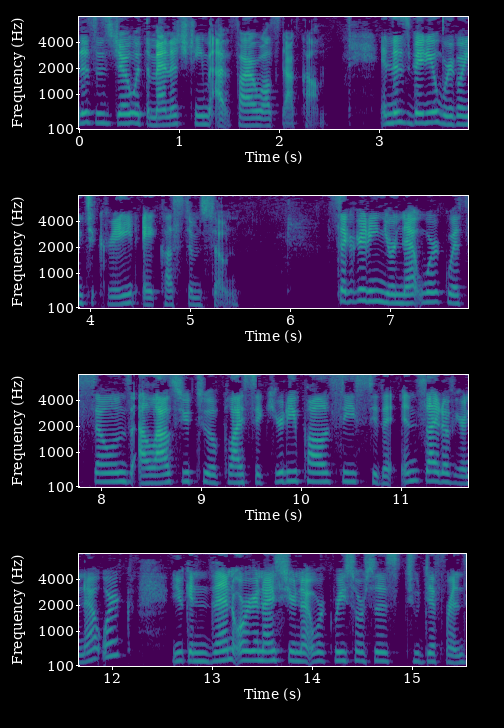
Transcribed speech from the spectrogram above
this is Joe with the Manage team at firewalls.com. In this video, we're going to create a custom zone. Segregating your network with zones allows you to apply security policies to the inside of your network. You can then organize your network resources to different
